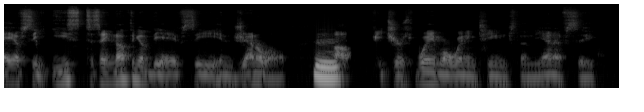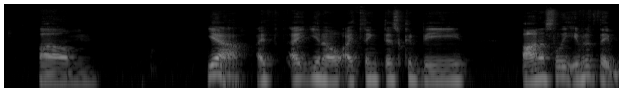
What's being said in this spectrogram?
AFC East. To say nothing of the AFC in general, uh, features way more winning teams than the NFC. Um, yeah, I, I, you know, I think this could be honestly, even if they,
